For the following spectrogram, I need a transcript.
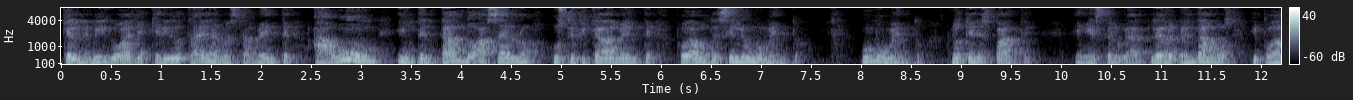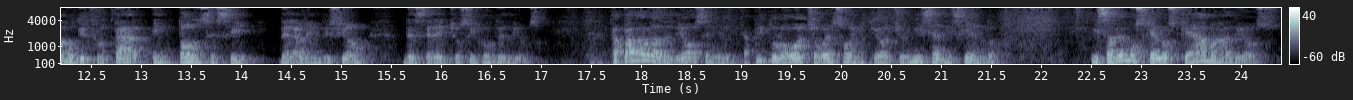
que el enemigo haya querido traer a nuestra mente, aún intentando hacerlo justificadamente, podamos decirle un momento, un momento, no tienes parte en este lugar. Le reprendamos y podamos disfrutar entonces sí de la bendición de ser hechos hijos de Dios. La palabra de Dios en el capítulo 8, verso 28, inicia diciendo, y sabemos que a los que aman a Dios,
